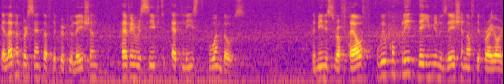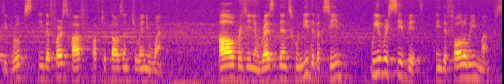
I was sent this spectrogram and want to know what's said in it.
11% of the population having received at least one dose. The Ministry of Health will complete the immunization of the priority groups in the first half of 2021. All Brazilian residents who need the vaccine will receive it in the following months.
